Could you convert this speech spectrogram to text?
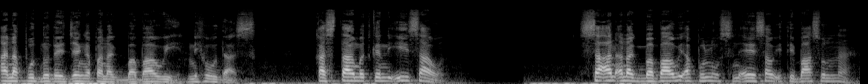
anapud no dadya nga panagbabawi ni Judas. Kastamot ka ni Isaw. Saan ang nagbabawi apulos ni Esau iti basol na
